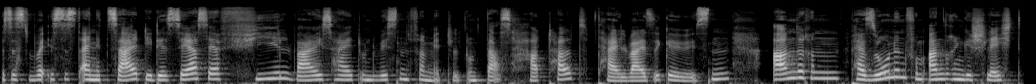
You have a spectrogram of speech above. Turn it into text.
Es ist, es ist eine Zeit, die dir sehr, sehr viel Weisheit und Wissen vermittelt. Und das hat halt teilweise gewissen anderen Personen vom anderen Geschlecht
